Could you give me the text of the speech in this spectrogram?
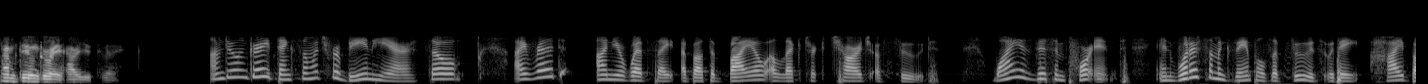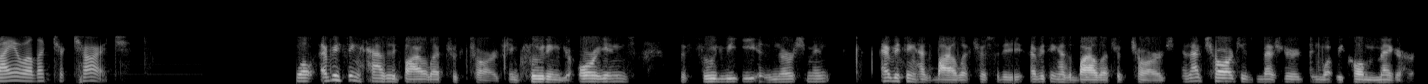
I'm doing great. How are you today? I'm doing great. Thanks so much for being here. So, I read on your website about the bioelectric charge of food. Why is this important? And what are some examples of foods with a high bioelectric charge? Well, everything has a bioelectric charge, including your organs, the food we eat as nourishment. Everything has bioelectricity, everything has a bioelectric charge, and that charge is measured in what we call megahertz.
